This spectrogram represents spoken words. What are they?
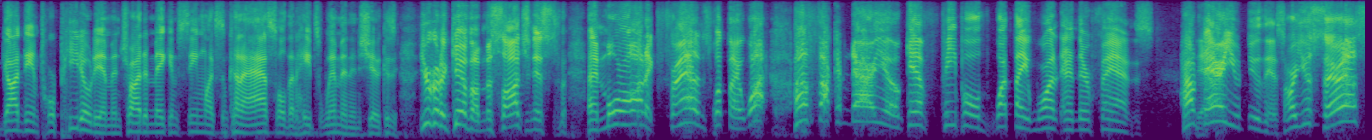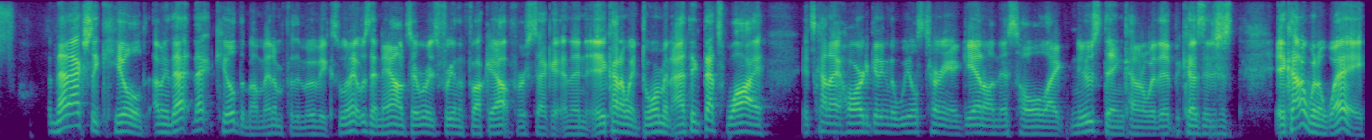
goddamn torpedoed him and tried to make him seem like some kind of asshole that hates women and shit because you're gonna give a misogynist and moronic fans what they want. How fucking dare you give people what they want and their fans? How Yeah. dare you do this? Are you serious? And that actually killed. I mean, that that killed the momentum for the movie because when it was announced, everybody was freaking the fuck out for a second, and then it kind of went dormant. I think that's why it's kind of hard getting the wheels turning again on this whole like news thing coming with it because it just it kind of went away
